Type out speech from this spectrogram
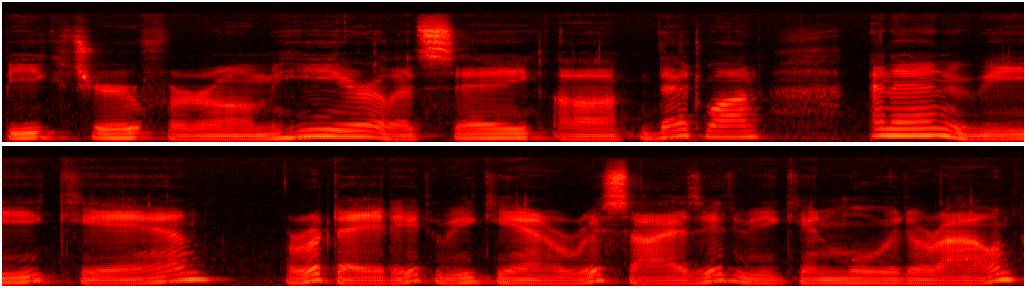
picture from here. Let's say uh, that one. And then we can rotate it. We can resize it. We can move it around.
